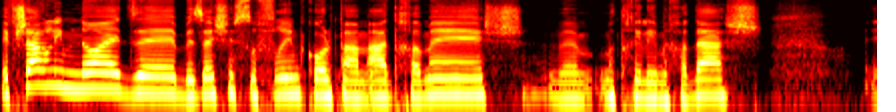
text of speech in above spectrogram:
ואפשר למנוע את זה בזה שסופרים כל פעם עד חמש ומתחילים מחדש. אה,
